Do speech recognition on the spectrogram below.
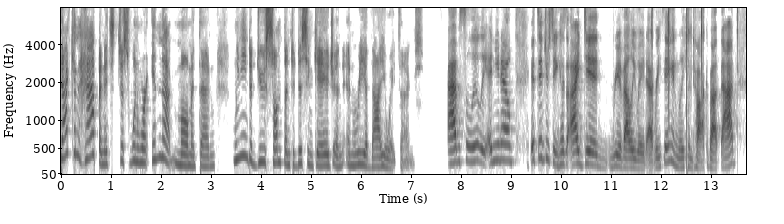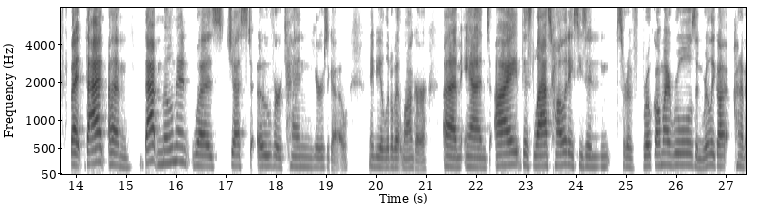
that can happen. It's just when we're in that moment, then we need to do something to disengage and, and reevaluate things. Absolutely. And you know, it's interesting because I did reevaluate everything and we can talk about that. But that um that moment was just over 10 years ago, maybe a little bit longer. Um, and I, this last holiday season, sort of broke all my rules and really got kind of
